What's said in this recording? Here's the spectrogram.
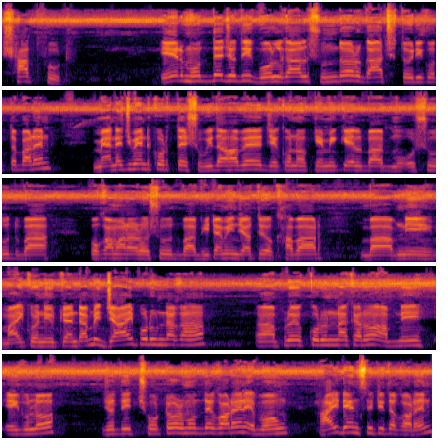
সাত ফুট। এর মধ্যে যদি গোলগাল সুন্দর গাছ তৈরি করতে পারেন, ম্যানেজমেন্ট করতে সুবিধা হবে। যে কোনো কেমিক্যাল বা ওষুধ বা পোকা মারার ওষুধ বা ভিটামিন জাতীয় খাবার বা আপনি মাইক্রোনিউট্রিয়েন্ট, আপনি যাই পড়ুন না কেন প্রয়োগ করুন না কেন, আপনি এগুলো যদি ছোটোর মধ্যে করেন এবং হাই ডেন্সিটিতে করেন,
